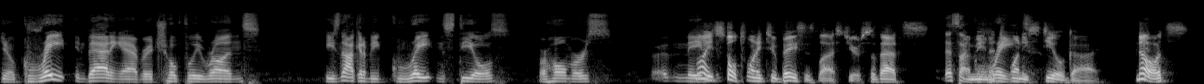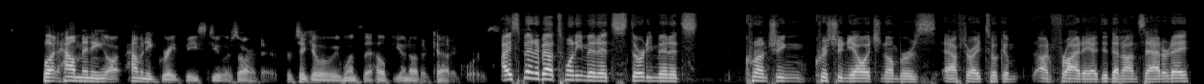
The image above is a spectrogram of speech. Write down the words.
you know, great in batting average, hopefully runs. He's not going to be great in steals or homers. Uh, maybe Well, he stole 22 bases last year, so that's That's not I mean great. a 20 steal guy. No, it's but how many are, how many great base stealers are there, particularly ones that help you in other categories? I spent about 20 minutes, 30 minutes crunching Christian Yelich numbers after I took him on Friday. I did that on Saturday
